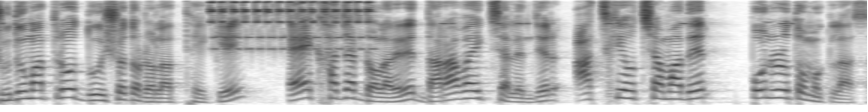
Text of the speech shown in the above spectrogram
শুধুমাত্র দুইশত ডলার থেকে এক হাজার ডলারের ধারাবাহিক চ্যালেঞ্জের আজকে হচ্ছে আমাদের পনেরোতম ক্লাস।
